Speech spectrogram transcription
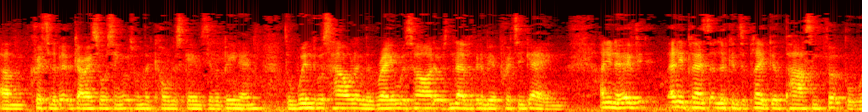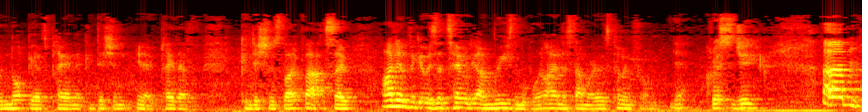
Um, Chris did a bit of Gary Sawyer saying it was one of the coldest games he's ever been in. The wind was howling, the rain was hard. It was never going to be a pretty game. And you know, if any players that are looking to play good passing football would not be able to play in a condition, you know, play their conditions like that. So I don't think it was a totally unreasonable point. I understand where he was coming from. Yeah, Chris, did you? Um,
